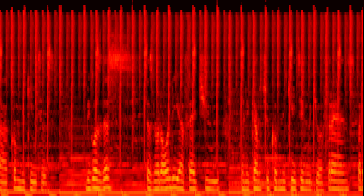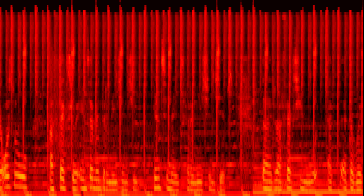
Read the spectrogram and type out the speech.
uh, communicators. Because this does not only affect you when it comes to communicating with your friends, but it also affects your intimate relationship, intimate relationships that affects you at, at the work,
